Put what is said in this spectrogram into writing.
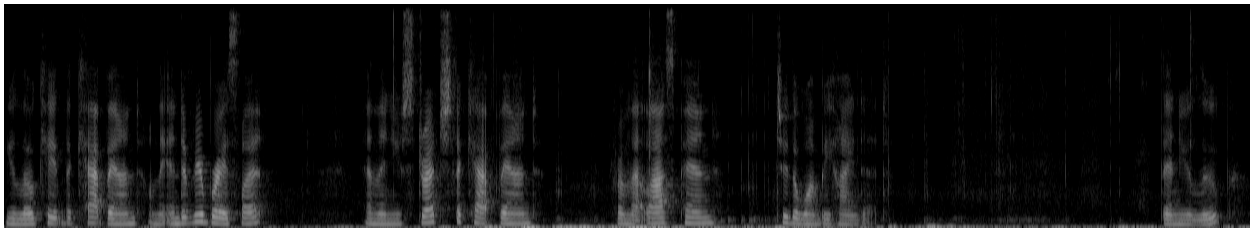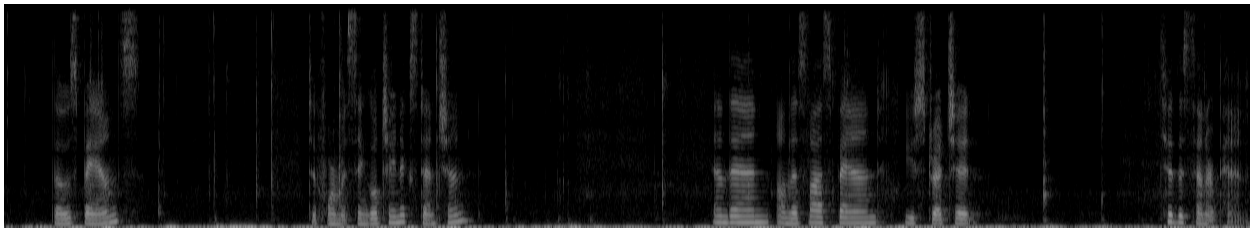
you locate the cap band on the end of your bracelet and then you stretch the cap band from that last pin to the one behind it. Then you loop those bands to form a single chain extension and then on this last band, you stretch it to the center pin.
